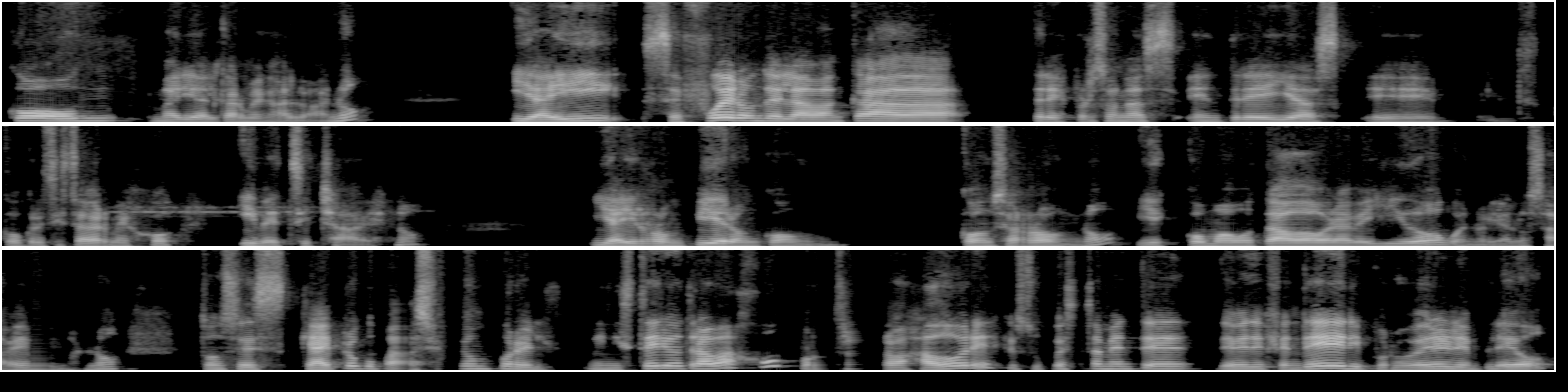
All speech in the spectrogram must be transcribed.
con María del Carmen Alba, ¿no? Y ahí se fueron de la bancada tres personas, entre ellas eh, congresista Bermejo y Betsy Chávez, ¿no? Y ahí rompieron con, con Cerrón, ¿no? Y cómo ha votado ahora Bellido, bueno, ya lo sabemos, ¿no? Entonces, que hay preocupación por el Ministerio de Trabajo, por trabajadores que supuestamente debe defender y promover el empleo,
